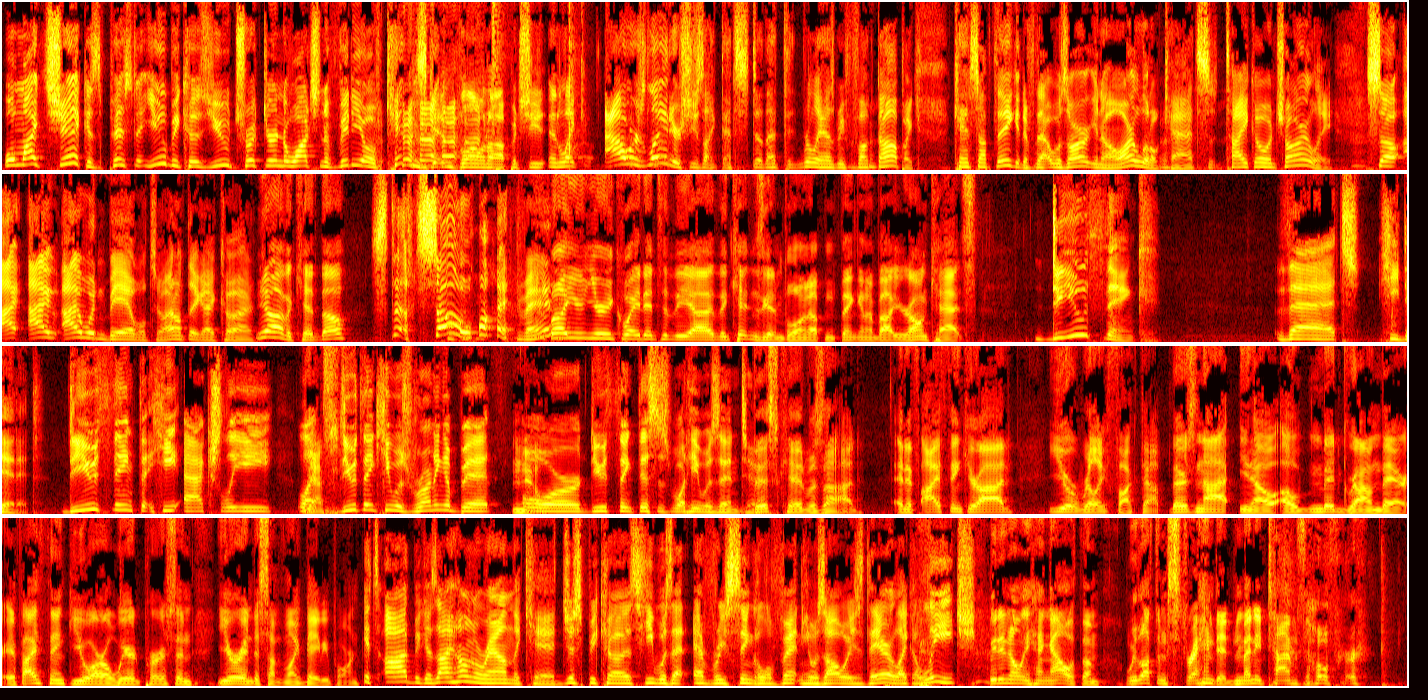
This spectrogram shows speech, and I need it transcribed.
Well, my chick is pissed at you because you tricked her into watching a video of kittens getting blown up, and she and like hours later, she's like, "That's still that really has me fucked up. I can't stop thinking if that was our, you know, our little cats, Tycho and Charlie." So I, I, I wouldn't be able to. I don't think I could. You don't have a kid though. St- so what, man? Well, you're you're equated to the uh, the kittens getting blown up and thinking about your own cats. Do you think that he did it. Do you think that he actually like? Yes. Do you think he was running a bit, No. or do you think this is what he was into? This kid was odd. And if I think you're odd, you're really fucked up. There's not, you know, a mid ground there. If I think you are a weird person, you're into something like baby porn. It's odd because I hung around the kid just because he was at every single event and he was always there like a leech. We didn't only hang out with him, we left him stranded many times over.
